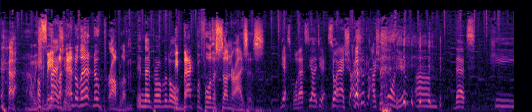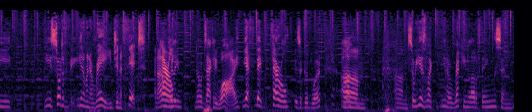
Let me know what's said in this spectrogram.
we I'll should be able smash to you. handle that, no problem. Ain't no problem at all. Be back before the sun rises. Yes. Well, that's the idea. So I, I, sh- I should I should warn you um, that he he's sort of you know in a rage in a fit, and I Feral. don't really know exactly why. Yeah, maybe feral is a good word. welcome. Um, um, so he is like you know wrecking a lot of things, and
